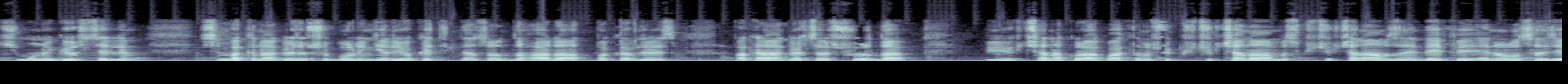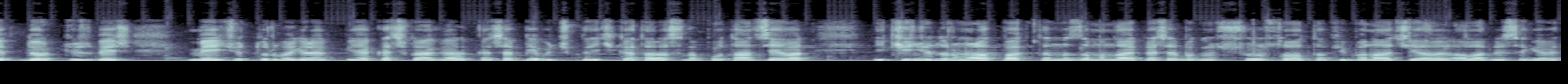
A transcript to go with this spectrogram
Şimdi onu gösterelim. Şimdi bakın arkadaşlar şu Bollinger'i yok ettikten sonra daha rahat bakabiliriz. Bakın arkadaşlar şurada büyük çanak olarak baktığımız şu küçük çanağımız. Küçük çanağımızın hedefi en olası hedef 405. Mevcut duruma göre yaklaşık olarak arkadaşlar 1.5 ile 2 kat arasında potansiyel var. İkinci durum olarak baktığımız zaman da arkadaşlar bakın şu solta Fibonacci'yi alabilirsek evet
